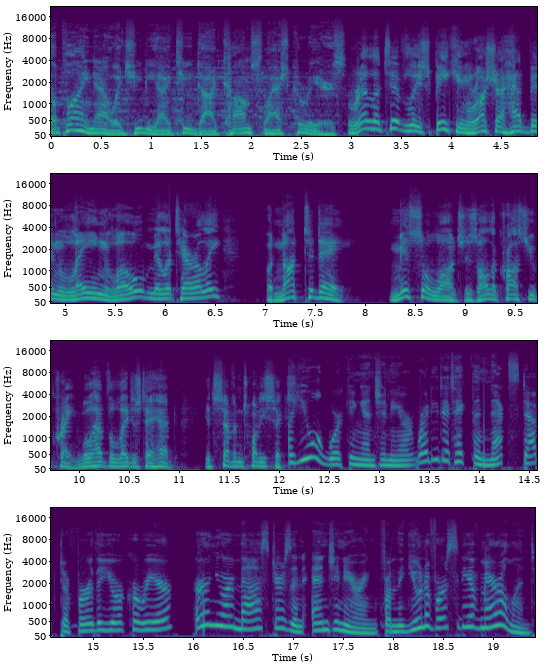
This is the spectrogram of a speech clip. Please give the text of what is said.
Apply now at GDIT.com slash careers. Relatively speaking, Russia had been laying low militarily, but not today. Missile launches all across Ukraine. We'll have the latest ahead. It's 726. Are you a working engineer ready to take the next step to further your career? Earn your master's in engineering from the University of Maryland.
